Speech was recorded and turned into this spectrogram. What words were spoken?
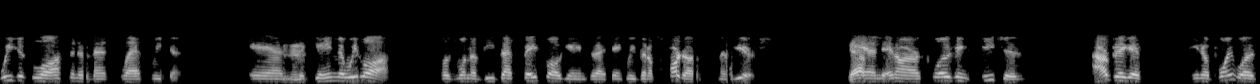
we just lost an event last weekend. And Mhm. the game that we lost was one of the best baseball games that I think we've been a part of in years. Yeah. And in our closing speeches, our biggest, you know, point was,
